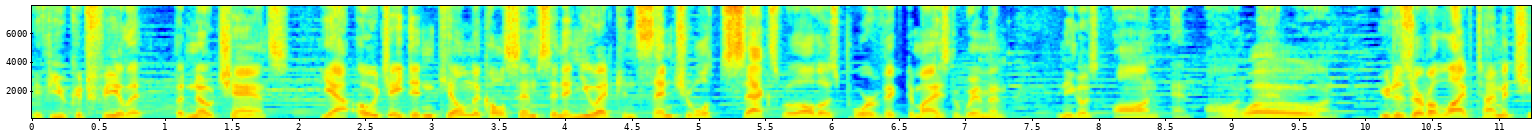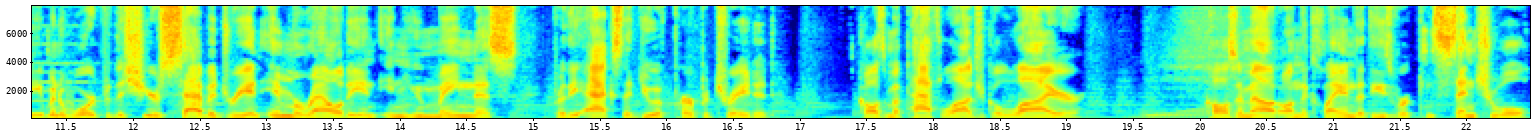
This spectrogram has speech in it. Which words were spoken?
if you could feel it, but no chance. Yeah, OJ didn't kill Nicole Simpson, and you had consensual sex with all those poor victimized women. And he goes on and on Whoa. and on. You deserve a Lifetime Achievement Award for the sheer savagery and immorality and inhumaneness for the acts that you have perpetrated. Calls him a pathological liar. Calls him out on the claim that these were consensual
